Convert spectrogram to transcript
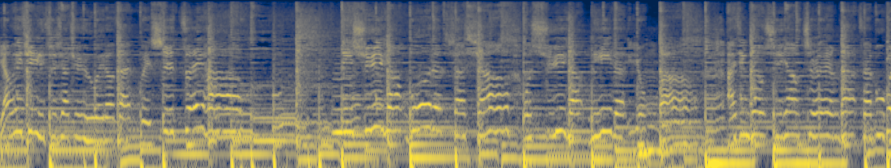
要一起吃下去，味道才会是最好。你需要我的傻笑，我需要你的拥抱。爱情就是要这样，它才不会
